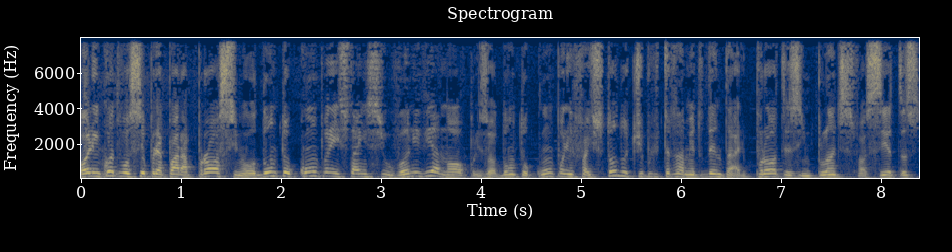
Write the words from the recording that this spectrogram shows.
Olha, enquanto você prepara a próxima, o Odonto Company está em Silvânia e Vianópolis. O Odonto Company faz todo tipo de tratamento dentário: prótese, implantes, facetas,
